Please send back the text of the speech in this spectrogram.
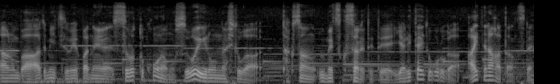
あ、あのバーって見てても、やっぱね、スロットコーナーもすごいいろんな人がたくさん埋め尽くされてて、やりたいところが空いてなかったんですね。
